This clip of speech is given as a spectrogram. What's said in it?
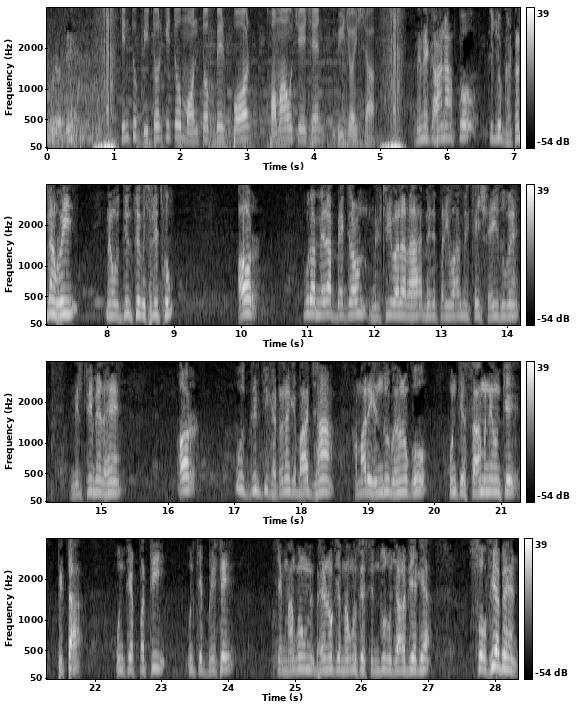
করে দেখ কিন্তু বিতর্কিত মন্তব্যের পর ক্ষমাও চেয়েছেন বিজয় শাহ मैंने कहा ना आपको कि जो घटना हुई मैं उस दिन से विचलित हूं और पूरा मेरा बैकग्राउंड मिलिट्री वाला रहा मेरे परिवार में कई शहीद हुए मिलिट्री में रहे और उस दिन की घटना के बाद जहां हमारे हिंदू बहनों को उनके सामने उनके पिता उनके पति उनके बेटे के मांगों में बहनों के मांगों से सिंदूर उजाड़ दिया गया सोफिया बहन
